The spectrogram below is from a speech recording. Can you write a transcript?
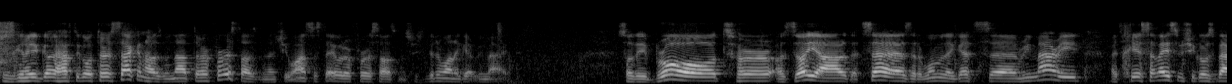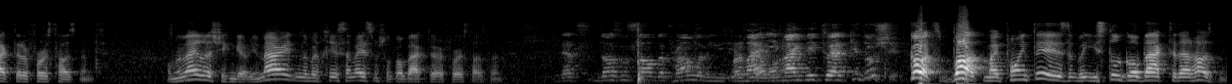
she's going to have to go to her second husband, not to her first husband. And she wants to stay with her first husband, so she didn't want to get remarried. So they brought her a zoyar that says that a woman that gets uh, remarried, at Chiyas she goes back to her first husband. Well, Mamela, she can get remarried, and the Bechis HaMesim, she'll go back to her first husband. That doesn't solve the problem. You, you, might, you might, need to have Kedushin. Good, but my point is, but you still go back to that husband.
